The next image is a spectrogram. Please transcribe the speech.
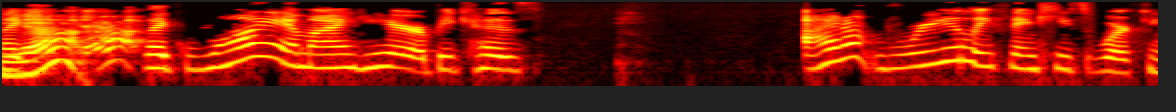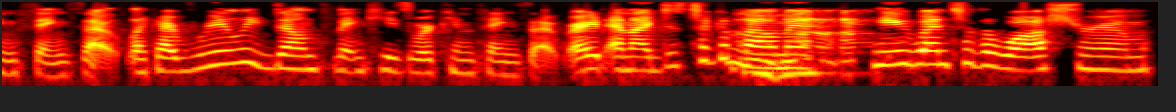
like yeah. like why am i here because I don't really think he's working things out. Like, I really don't think he's working things out, right? And I just took a mm-hmm. moment. Mm-hmm. He went to the washroom,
